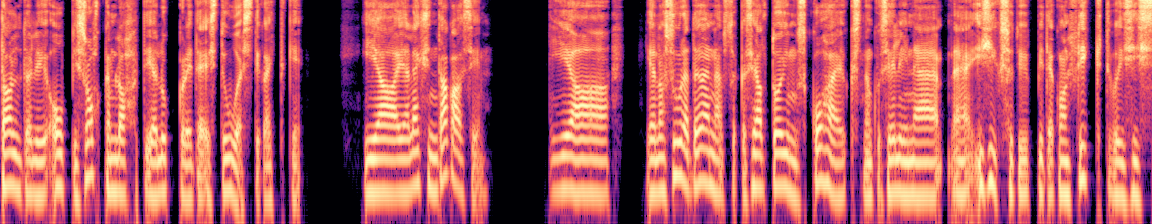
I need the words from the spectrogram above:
tald oli hoopis rohkem lahti ja lukk oli täiesti uuesti katki. ja, ja läksin tagasi ja ja noh, suure tõenäosusega sealt toimus kohe üks nagu selline äh, isiksuse tüüpide konflikt või siis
